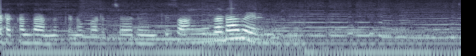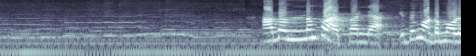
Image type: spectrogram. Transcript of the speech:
അടക്കം തന്നിക്കണം പഠിച്ചവരെ എനിക്ക് സങ്കടം വരുന്നു. അതൊന്നും കുഴപ്പമില്ല. ഇതും കൊണ്ട് മോൾ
